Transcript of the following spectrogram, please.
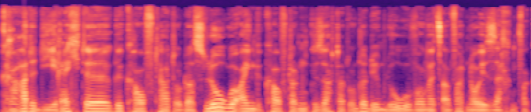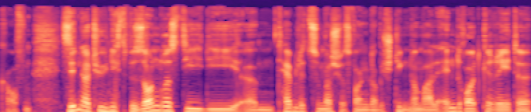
gerade die Rechte gekauft hat oder das Logo eingekauft hat und gesagt hat, unter dem Logo wollen wir jetzt einfach neue Sachen verkaufen. Sind natürlich nichts Besonderes. Die, die ähm, Tablets zum Beispiel, das waren glaube ich stinknormale Android-Geräte.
